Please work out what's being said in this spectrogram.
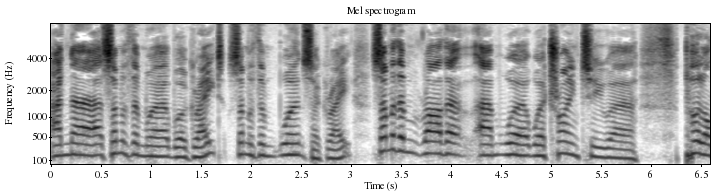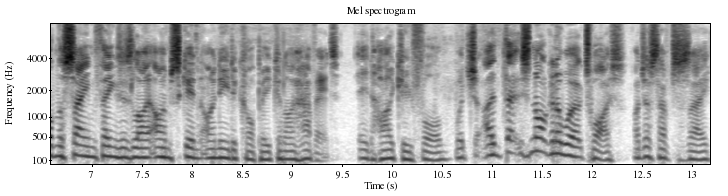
and uh, some of them were, were great some of them weren't so great some of them rather um, were, were trying to uh, pull on the same things as like i'm skint i need a copy can i have it in haiku form which I, it's not going to work twice i just have to say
